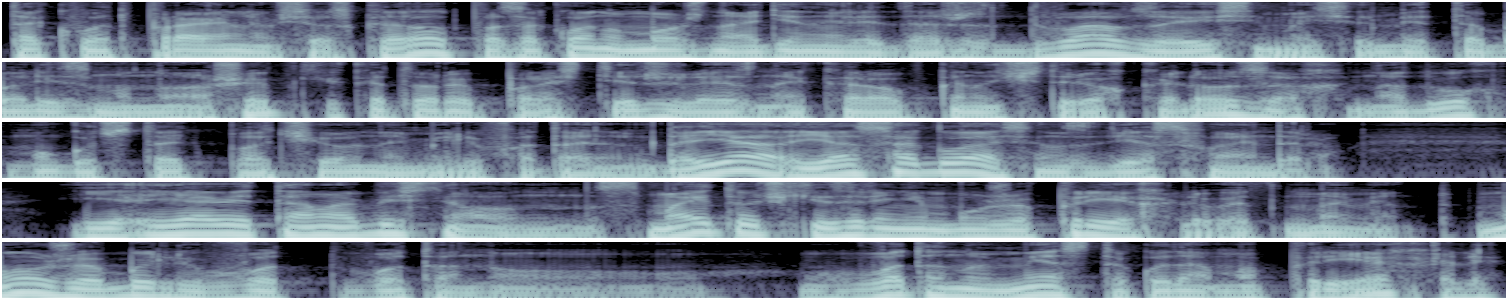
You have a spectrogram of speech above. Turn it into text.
Так вот, правильно все сказал. По закону можно один или даже два, в зависимости от метаболизма, но ошибки, которые простит железная коробка на четырех колесах, на двух могут стать плачевными или фатальными. Да я, я согласен с Десфайндером. Я, я ведь там объяснял. С моей точки зрения, мы уже приехали в этот момент. Мы уже были, вот, вот оно, вот оно место, куда мы приехали.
